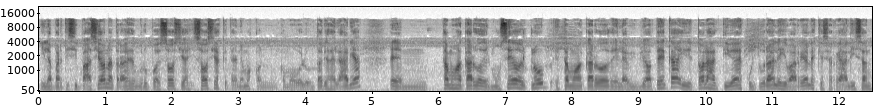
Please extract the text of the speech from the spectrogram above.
y la participación a través de un grupo de socias y socias que tenemos como voluntarios del área. Em, estamos a cargo del museo del club, estamos a cargo de la biblioteca y de todas las actividades culturales y barriales que se realizan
